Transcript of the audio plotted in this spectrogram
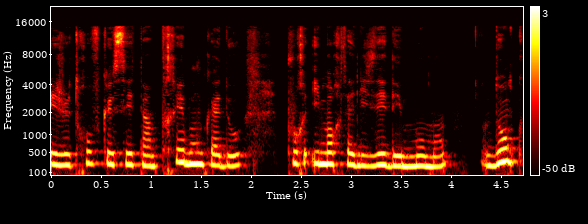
et je trouve que c'est un très bon cadeau pour immortaliser des moments. Donc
